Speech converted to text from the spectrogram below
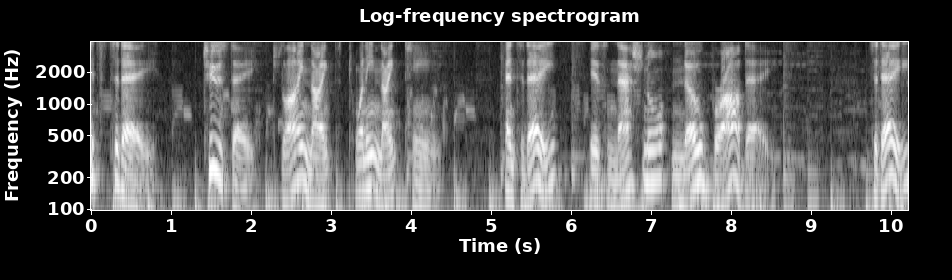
It's today, Tuesday, July 9th, 2019. And today is National No Bra Day. Today,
